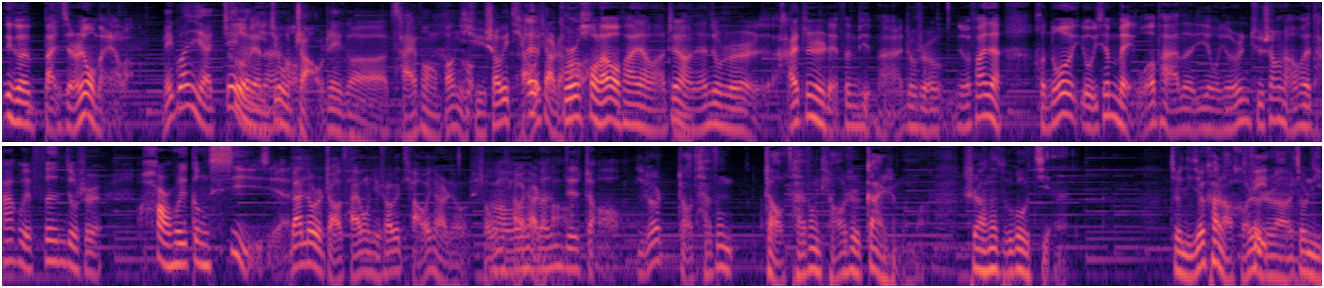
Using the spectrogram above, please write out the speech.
那个版型又没了。没关系，啊，这个你就找这个裁缝帮你去稍微调哎一下就好了。不是，后来我发现了，这两年就是还真是得分品牌，就是你会发现很多有一些美国牌子的衣服，有人去商场会，他会分就是号会更细一些一，般都是找裁缝去稍微调一下就手工调一下就好你。得找。你知道找裁缝找裁缝调是干什么吗？是让它足够紧。就你就看老何就知道了就是你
